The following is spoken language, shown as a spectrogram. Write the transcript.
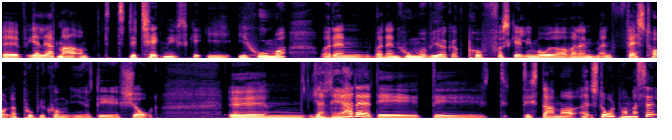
øh, jeg lærte meget om det tekniske i, i humor, hvordan, hvordan humor virker på forskellige måder, og hvordan man fastholder publikum i, at det er sjovt. Øh, jeg lærte, at det, det, det stammer at stole på mig selv,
